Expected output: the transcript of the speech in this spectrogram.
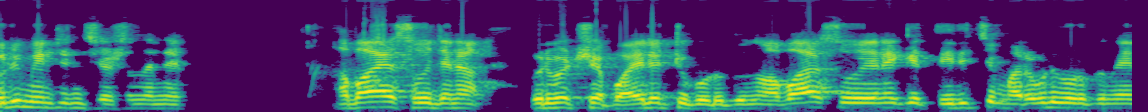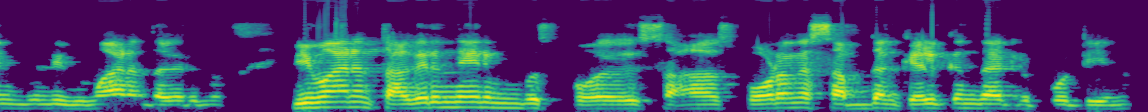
ഒരു മിനിറ്റിന് ശേഷം തന്നെ അപായ സൂചന ഒരുപക്ഷെ പൈലറ്റ് കൊടുക്കുന്നു. അപായ സൂചനയ്ക്ക് തിരിച്ച് മറുപടി കൊടുക്കുന്നതിന് വേണ്ടി വിമാനം തകരുന്നു. വിമാനം തകരുന്നതിന് മുമ്പ് സ്ഫോടന ശബ്ദം കേൾക്കുന്നതായിട്ട് റിപ്പോർട്ട് ചെയ്യുന്നു.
